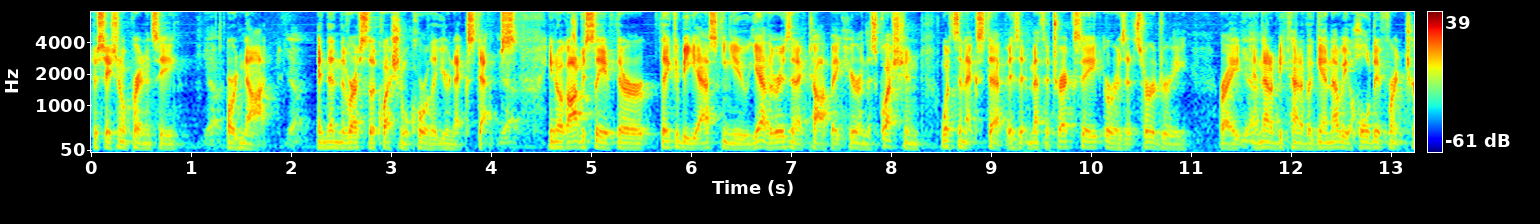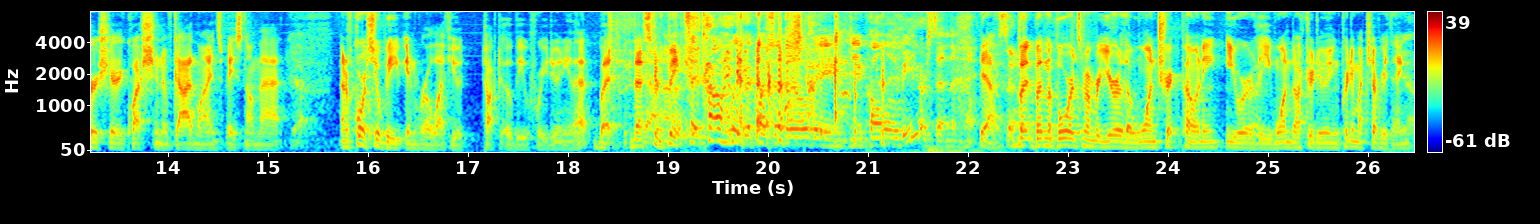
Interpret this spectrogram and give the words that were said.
gestational pregnancy Yeah. or not. Yeah. And then the rest of the question will correlate your next steps. Yeah. You know, obviously, if they're they could be asking you, yeah, there is an ectopic here in this question. What's the next step? Is it methotrexate or is it surgery? Right. Yeah. And that'll be kind of again that'll be a whole different tertiary question of guidelines based on that. Yeah. And of course, you'll be in real life. You would talk to OB before you do any of that. But that's Yeah, going to be say probably the question will be: Do you call OB or send them home? yeah, So- but but in the boards, remember, you're the one trick pony. You are the one doctor doing pretty much everything Yeah.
